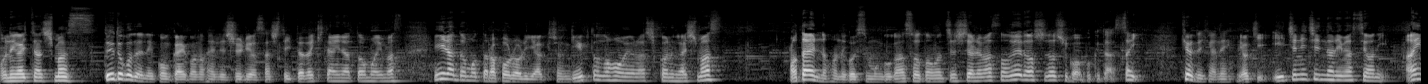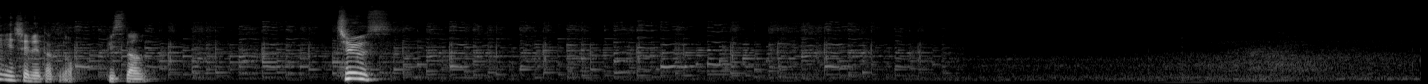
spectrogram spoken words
お願いいたします。というところでね、今回この辺で終了させていただきたいなと思います。いいなと思ったらフォロー、リアクション、ギフトの方よろしくお願いします。お便りの方でご質問、ご感想とお待ちしておりますので、どしどしご応募ください。今日という日がね、良き一日になりますように、愛年しねたくのピスダン。チュース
